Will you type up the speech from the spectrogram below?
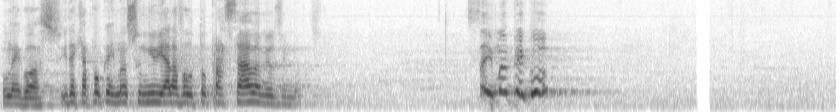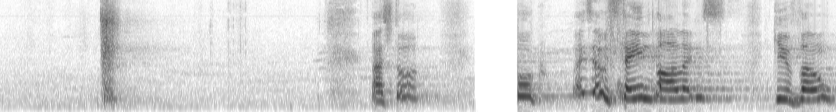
um negócio. E daqui a pouco a irmã sumiu e ela voltou para a sala, meus irmãos. Essa irmã pegou. Pastor, pouco, mas é os 100 dólares que vão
